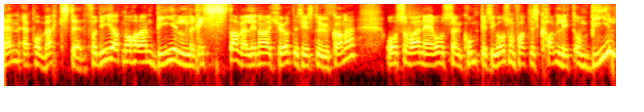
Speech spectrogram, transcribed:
den er på verksted. Fordi at nå har den bilen rista veldig når jeg har kjørt de siste ukene. Og så var jeg nede hos en kompis i går som faktisk kan litt om bil.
